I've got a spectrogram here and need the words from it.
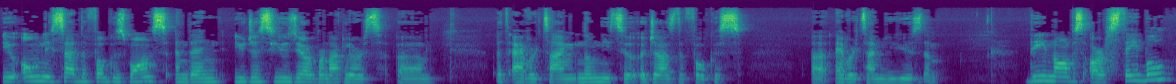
you only set the focus once and then you just use your binoculars um, at every time. No need to adjust the focus uh, every time you use them. The knobs are stable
